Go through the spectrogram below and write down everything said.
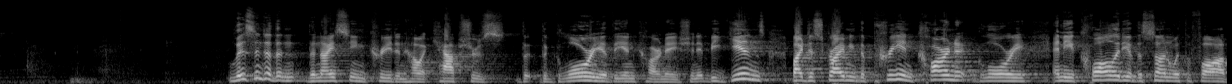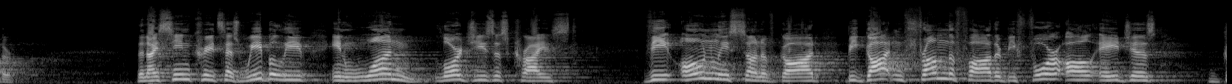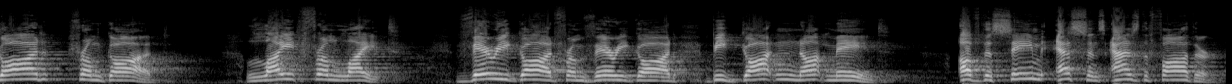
Listen to the, the Nicene Creed and how it captures the, the glory of the incarnation. It begins by describing the pre incarnate glory and the equality of the Son with the Father. The Nicene Creed says, We believe in one Lord Jesus Christ, the only Son of God, begotten from the Father before all ages, God from God, light from light, very God from very God, begotten, not made, of the same essence as the Father.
